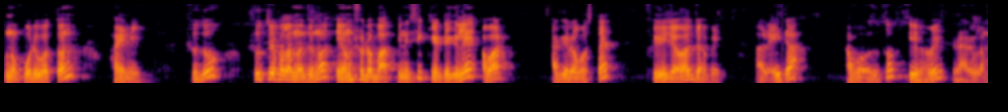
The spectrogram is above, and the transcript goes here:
কোনো পরিবর্তন হয়নি। শুধু সূত্রে ফেলানোর জন্য এই অংশটা বাদ নিয়েছি কেটে গেলে আবার আগের অবস্থায় ফিরে যাওয়া যাবে। আর এইটা আপাতত এইভাবে রাখলাম।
